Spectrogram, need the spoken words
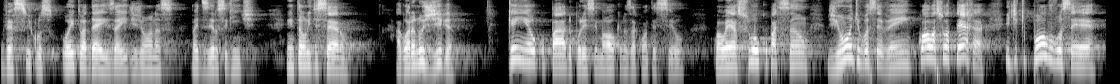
Versículos 8 a 10 aí de Jonas vai dizer o seguinte: Então lhe disseram: Agora nos diga, quem é o culpado por esse mal que nos aconteceu? Qual é a sua ocupação? De onde você vem? Qual a sua terra? E de que povo você é?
